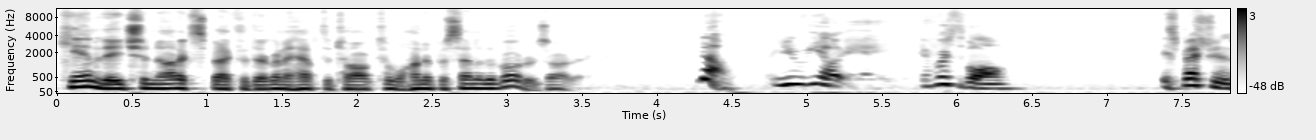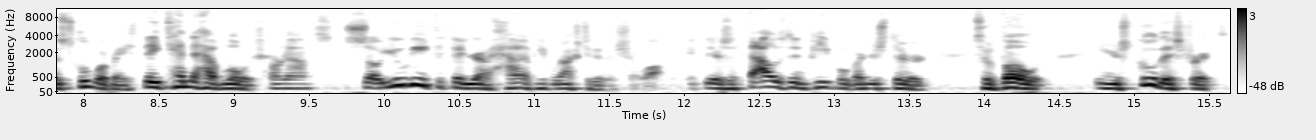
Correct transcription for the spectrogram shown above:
candidates should not expect that they're going to have to talk to 100% of the voters, are they? No, you you know, first of all, especially in the school board race, they tend to have lower turnouts. So you need to figure out how many people are actually going to show up. If there's a thousand people registered to vote in your school district,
